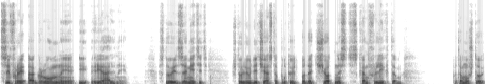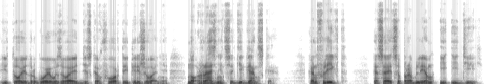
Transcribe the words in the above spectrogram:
цифры огромные и реальные. Стоит заметить, что люди часто путают подотчетность с конфликтом, потому что и то, и другое вызывает дискомфорт и переживания. Но разница гигантская. Конфликт касается проблем и идей,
